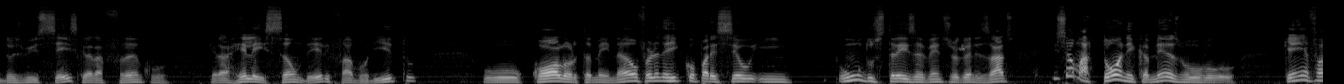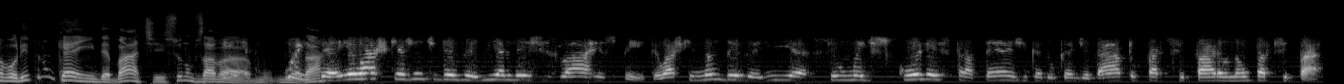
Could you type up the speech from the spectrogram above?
2006, que era franco, que era a reeleição dele, favorito. O Collor também não. O Fernando Henrique compareceu em um dos três eventos organizados. Isso é uma tônica mesmo? quem é favorito não quer ir em debate, isso não precisava é, mudar? Pois é, eu acho que a gente deveria legislar a respeito. Eu acho que não deveria ser uma escolha estratégica do candidato participar ou não participar.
